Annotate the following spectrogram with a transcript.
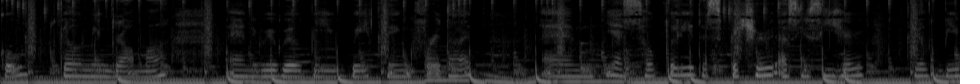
Code filming drama and we will be waiting for that. And yes, hopefully this picture as you see here will be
